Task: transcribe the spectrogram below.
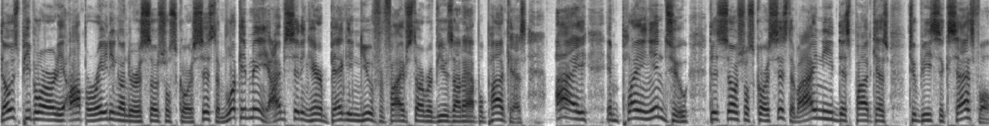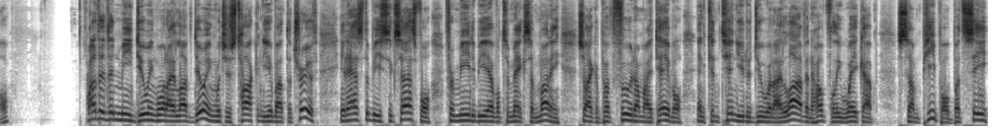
those people are already operating under a social score system. Look at me. I'm sitting here begging you for five star reviews on Apple Podcasts. I am playing into this social score system. I need this podcast to be successful other than me doing what I love doing, which is talking to you about the truth, it has to be successful for me to be able to make some money so I can put food on my table and continue to do what I love and hopefully wake up some people. But see,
